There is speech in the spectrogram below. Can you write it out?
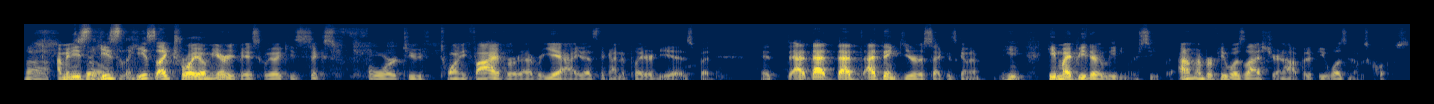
Uh, I mean, he's so. he's he's like Troy Omeire, basically. Like he's six four to twenty five or whatever. Yeah, that's the kind of player he is. But it, that that that I think Yurosek is gonna he he might be their leading receiver. I don't remember if he was last year or not, but if he wasn't, it was close.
